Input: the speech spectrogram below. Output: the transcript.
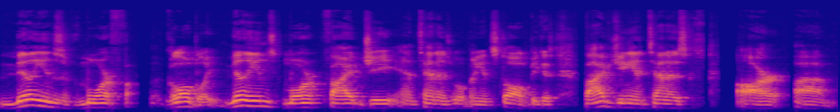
millions of more globally, millions more 5G antennas will be installed because 5G antennas are um,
